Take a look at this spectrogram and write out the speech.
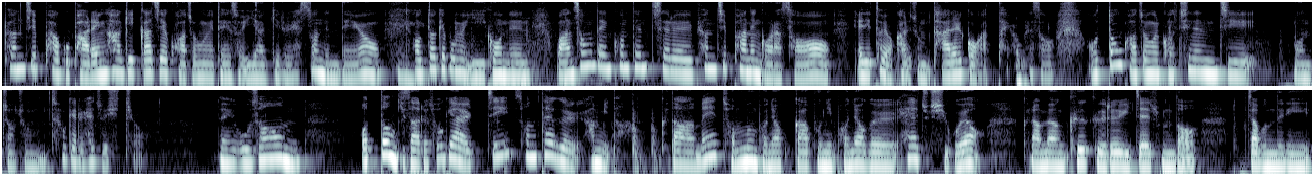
편집하고 발행하기까지의 과정에 대해서 이야기를 했었는데요. 네. 어떻게 보면 이거는 완성된 콘텐츠를 편집하는 거라서 에디터 역할이 좀 다를 것 같아요. 그래서 어떤 과정을 거치는지 먼저 좀 소개를 해주시죠. 네, 우선 어떤 기사를 소개할지 선택을 합니다. 그 다음에 전문 번역가 분이 번역을 해 주시고요. 그러면 그 글을 이제 좀 더 독자분들이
